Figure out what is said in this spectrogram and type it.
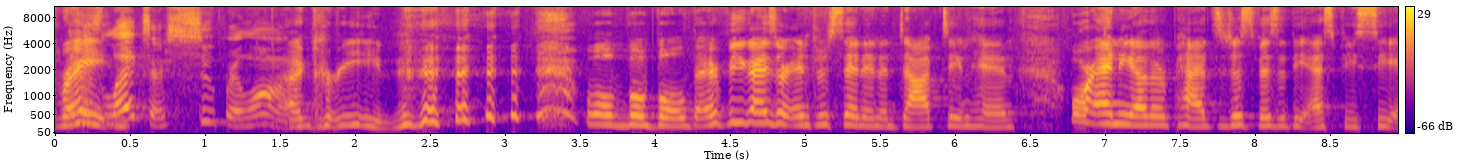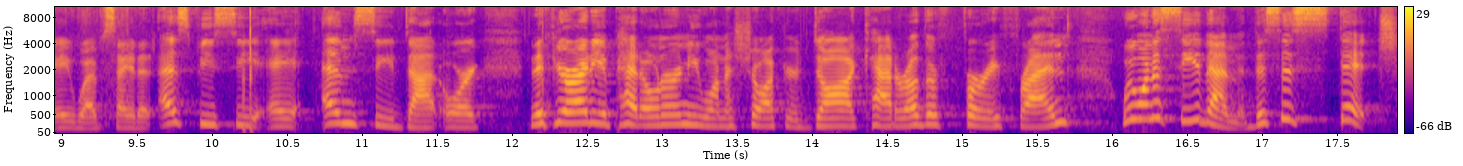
Right. His legs are super long. Agreed. well, Boulder, if you guys are interested in adopting him or any other pets, just visit the SPCA website at spcamc.org. And if you're already a pet owner and you want to show off your dog, cat, or other furry friend, we want to see them. This is Stitch.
